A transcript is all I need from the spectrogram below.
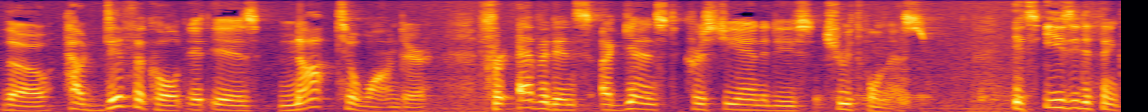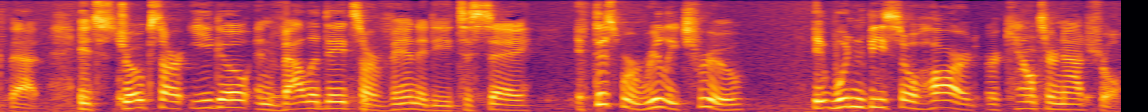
though, how difficult it is not to wander for evidence against Christianity's truthfulness. It's easy to think that. It strokes our ego and validates our vanity to say, if this were really true, it wouldn't be so hard or counternatural.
